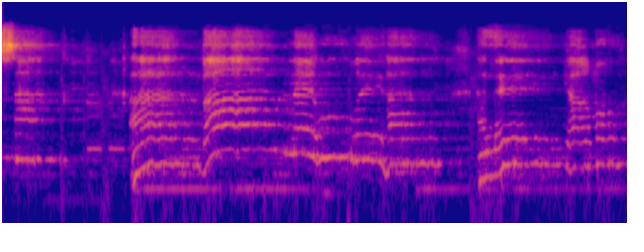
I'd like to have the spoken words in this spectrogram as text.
גורצק על בעל נעוריה, עלי ארמון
